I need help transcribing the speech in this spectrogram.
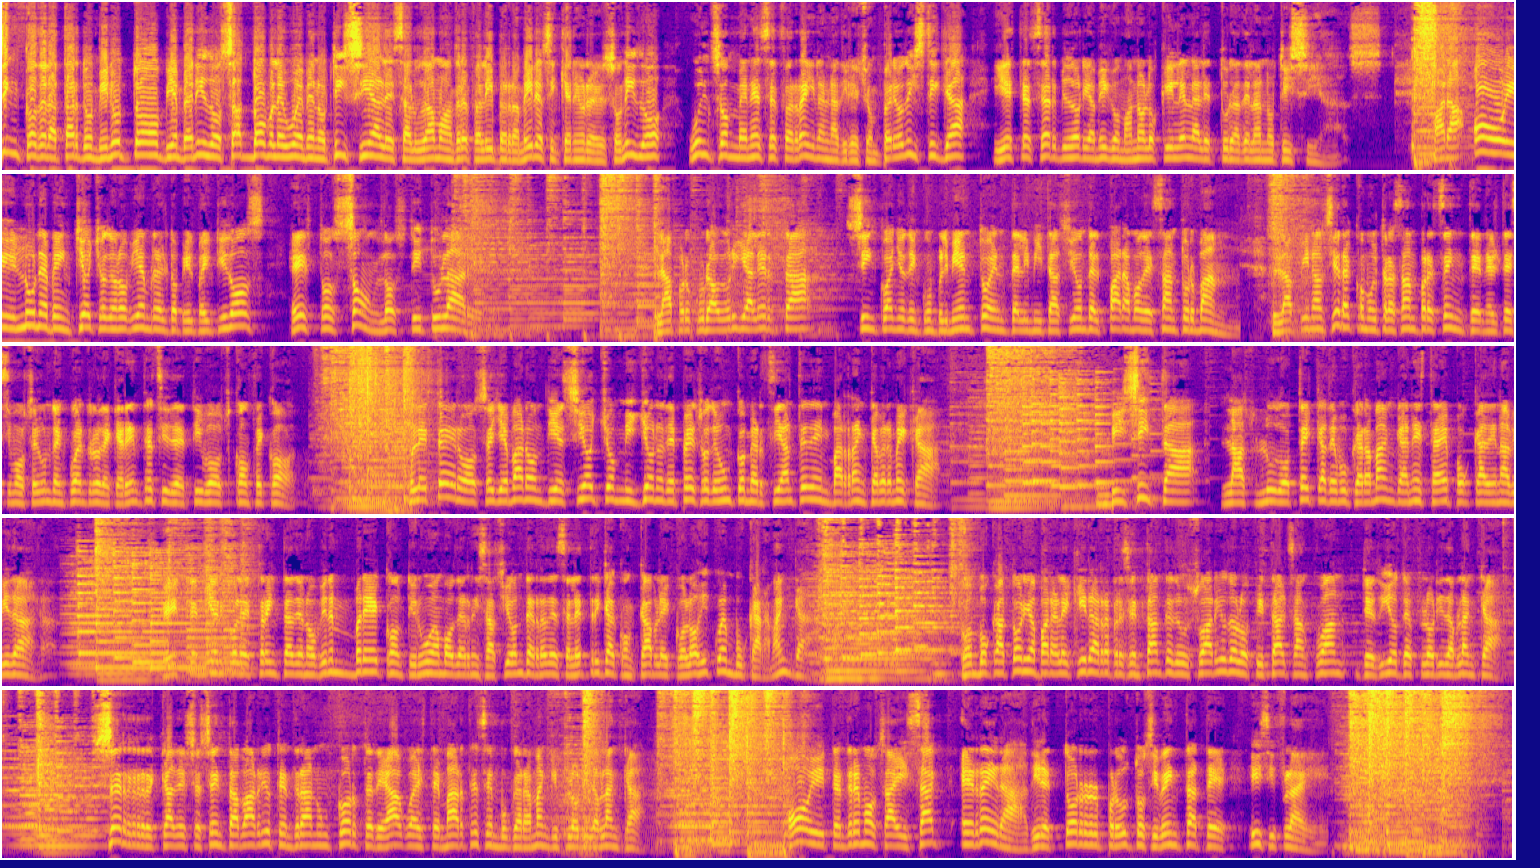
5 de la tarde, un minuto. Bienvenidos a WM Noticias. Les saludamos a Andrés Felipe Ramírez, ingeniero de sonido, Wilson Meneses Ferreira en la dirección periodística y este servidor y amigo Manolo Quil en la lectura de las noticias. Para hoy, lunes 28 de noviembre del 2022, estos son los titulares. La Procuraduría alerta cinco años de incumplimiento en delimitación del páramo de Santurbán. La financiera como Ultrasan presente en el decimosegundo encuentro de gerentes y directivos con FECOT. Fleteros se llevaron 18 millones de pesos de un comerciante en Barranca Bermeja. Visita las ludotecas de Bucaramanga en esta época de Navidad. Este miércoles 30 de noviembre continúa modernización de redes eléctricas con cable ecológico en Bucaramanga. Convocatoria para elegir a representante de usuarios del Hospital San Juan de Dios de Florida Blanca. Cerca de 60 barrios tendrán un corte de agua este martes en Bucaramanga y Florida Blanca. Hoy tendremos a Isaac Herrera, director Productos y Ventas de EasyFly.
